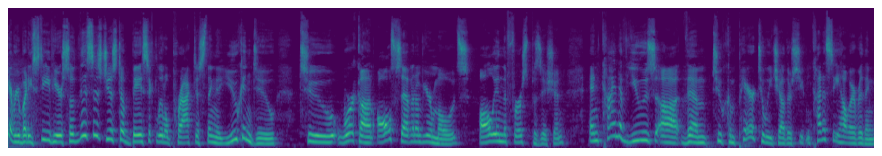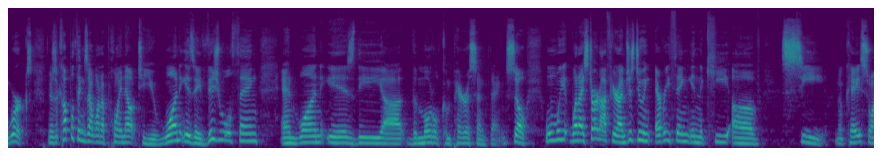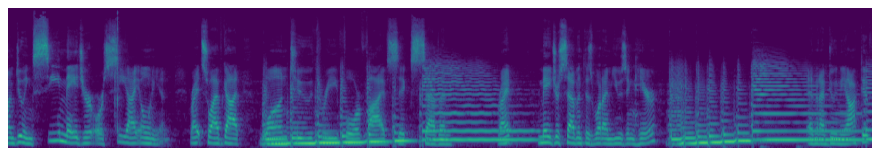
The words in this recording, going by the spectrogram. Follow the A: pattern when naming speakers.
A: Hey everybody, Steve here. So this is just a basic little practice thing that you can do to work on all seven of your modes, all in the first position, and kind of use uh, them to compare to each other so you can kind of see how everything works. There's a couple things I want to point out to you. One is a visual thing, and one is the uh, the modal comparison thing. So when we when I start off here, I'm just doing everything in the key of C. Okay, so I'm doing C major or C Ionian right? So I've got one, two, three, four, five, six, seven, right? Major seventh is what I'm using here. And then I'm doing the octave.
